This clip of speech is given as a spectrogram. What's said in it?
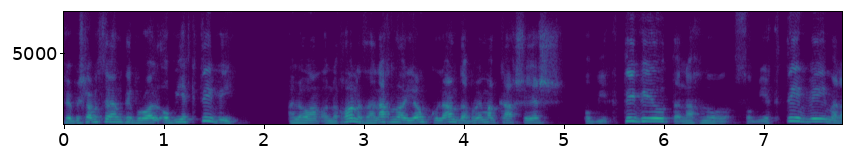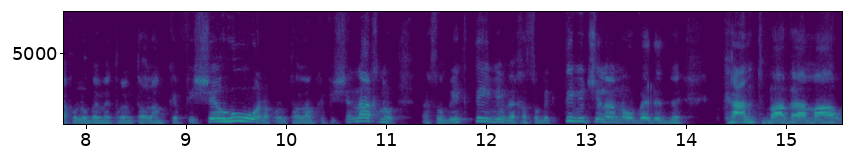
ובשלב מסוים דיברו על אובייקטיבי, על, נכון? אז אנחנו היום כולנו מדברים על כך שיש אובייקטיביות, אנחנו סובייקטיביים, אנחנו לא באמת רואים את העולם כפי שהוא, אנחנו רואים את העולם כפי שאנחנו, אנחנו סובייקטיביים ואיך הסובייקטיביות שלנו עובדת, וקאנט בא ואמר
